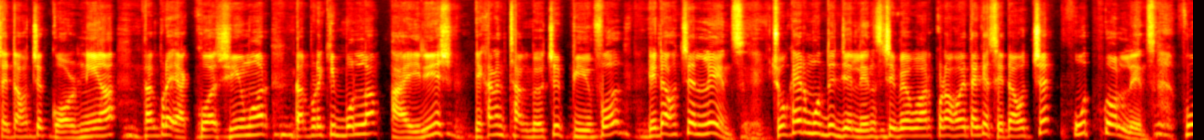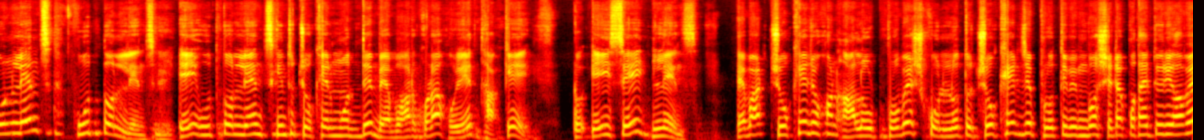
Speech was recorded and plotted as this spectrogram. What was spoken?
সেটা হচ্ছে কর্নিয়া, তারপরে অ্যাকোয়াস হিউমার তারপরে কি বললাম? আইরিশ এখানে থাকবে হচ্ছে পিউপল এটা হচ্ছে লেন্স চোখের মধ্যে যে লেন্সটি ব্যবহার করা হয়ে থাকে সেটা হচ্ছে উত্তর লেন্স কোন লেন্স উত্তর লেন্স এই উত্তর লেন্স কিন্তু চোখের মধ্যে ব্যবহার করা হয়ে থাকে, তো এই সেই লেন্স এবার চোখে যখন আলো প্রবেশ করল, তো চোখের যে প্রতিবিম্ব, সেটা কোথায় তৈরি হবে?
